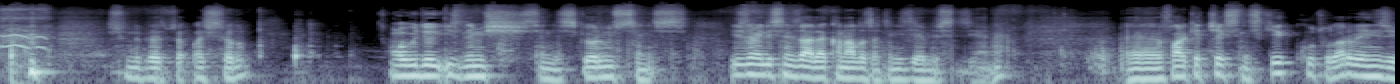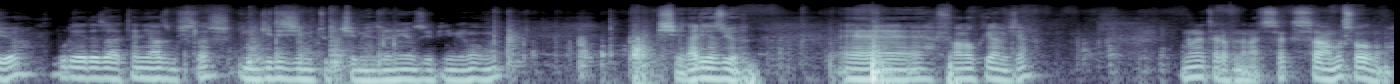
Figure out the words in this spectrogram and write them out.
Şunu biraz uzaklaştıralım. O videoyu izlemişseniz, görmüşseniz, izlemediyseniz hala kanalda zaten izleyebilirsiniz yani. Ee, fark edeceksiniz ki kutular benziyor. Buraya da zaten yazmışlar. İngilizce mi Türkçe mi yazıyor ne yazıyor bilmiyorum ama bir şeyler yazıyor. Ee, şu an okuyamayacağım. Bunu ne tarafından açsak? Sağ mı sol mu?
